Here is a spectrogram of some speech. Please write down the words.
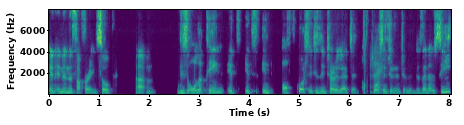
in, in in the suffering. So um, this all the thing it's it's in of course it is interrelated. Of right. course interrelated. And I see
